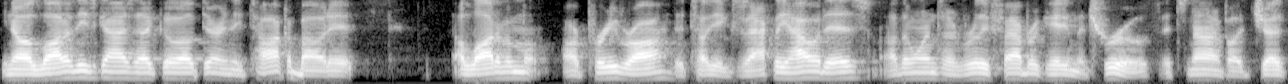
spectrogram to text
You know, a lot of these guys that go out there and they talk about it, a lot of them are pretty raw. They tell you exactly how it is. Other ones are really fabricating the truth. It's not about jet,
